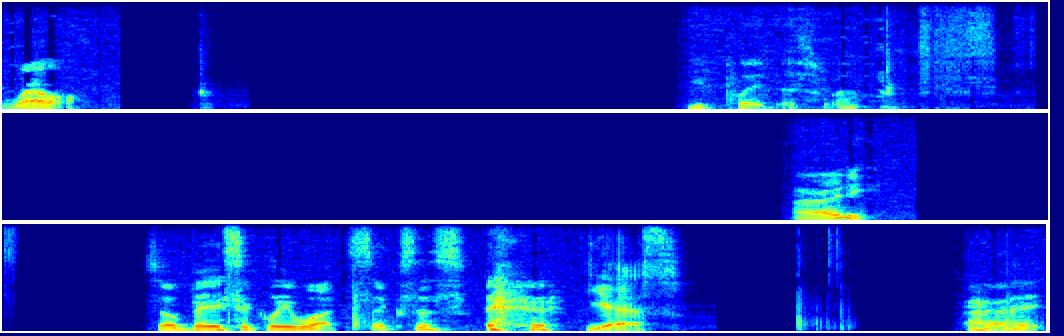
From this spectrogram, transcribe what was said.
Well, you've played this well. Alrighty. So basically, what sixes? Yes. All right,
